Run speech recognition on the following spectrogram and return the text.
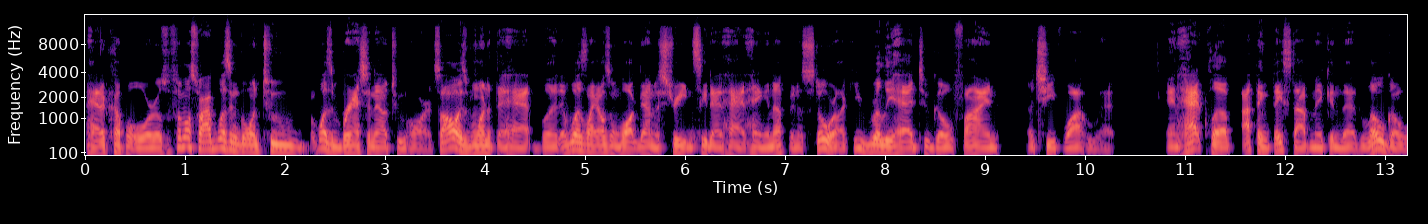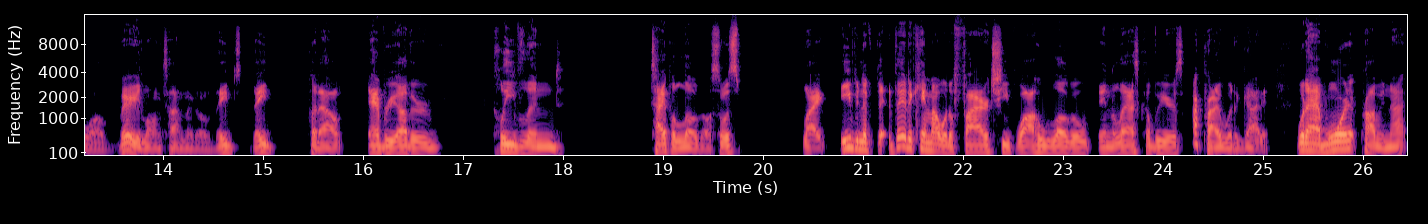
I had a couple Orioles. For the most part, I wasn't going too, I wasn't branching out too hard. So I always wanted the hat, but it wasn't like I was gonna walk down the street and see that hat hanging up in a store. Like you really had to go find a Chief Wahoo hat. And Hat Club, I think they stopped making that logo a very long time ago. They they put out every other Cleveland type of logo. So it's like even if, they, if they'd have came out with a Fire Chief Wahoo logo in the last couple years, I probably would have got it. Would I have worn it? Probably not.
